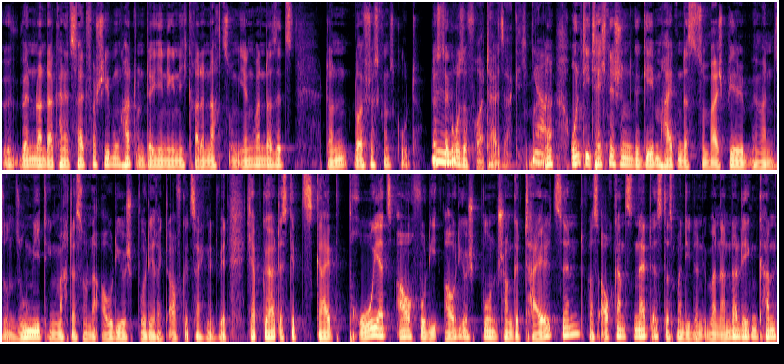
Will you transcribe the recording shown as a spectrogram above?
wenn man da keine Zeitverschiebung hat und derjenige nicht gerade nachts um irgendwann da sitzt, dann läuft das ganz gut. Das ist der große Vorteil, sag ich mal. Mhm. Ja. Ne? Und die technischen Gegebenheiten, dass zum Beispiel, wenn man so ein Zoom-Meeting macht, dass so eine Audiospur direkt aufgezeichnet wird. Ich habe gehört, es gibt Skype Pro jetzt auch, wo die Audiospuren schon geteilt sind, was auch ganz nett ist, dass man die dann übereinander legen kann.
